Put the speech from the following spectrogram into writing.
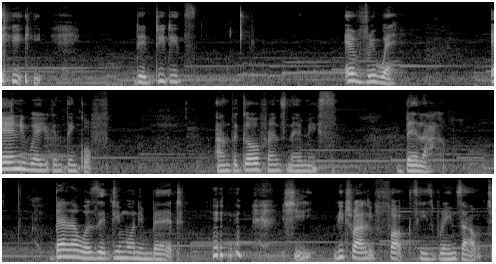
they did it everywhere anywhere you can think of. And the girlfriend's name is Bella. Bella was a demon in bed. she literally fucked his brains out.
